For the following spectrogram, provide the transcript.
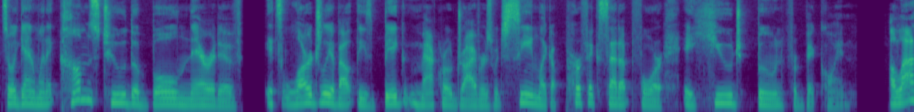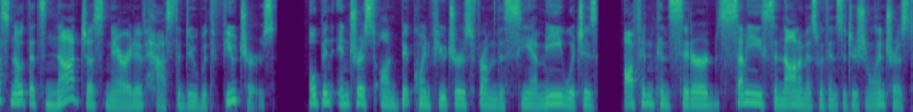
So, again, when it comes to the bull narrative, it's largely about these big macro drivers, which seem like a perfect setup for a huge boon for Bitcoin. A last note that's not just narrative has to do with futures. Open interest on Bitcoin futures from the CME, which is often considered semi synonymous with institutional interest,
